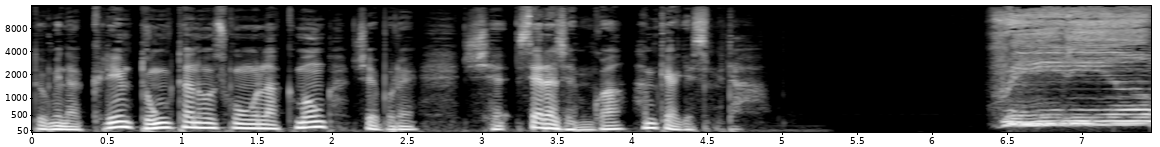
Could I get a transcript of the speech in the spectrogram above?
도미나크림, 동탄호수공원 라크몽, 쉐보레, 쉐, 세라젬과 함께하겠습니다. Radio,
